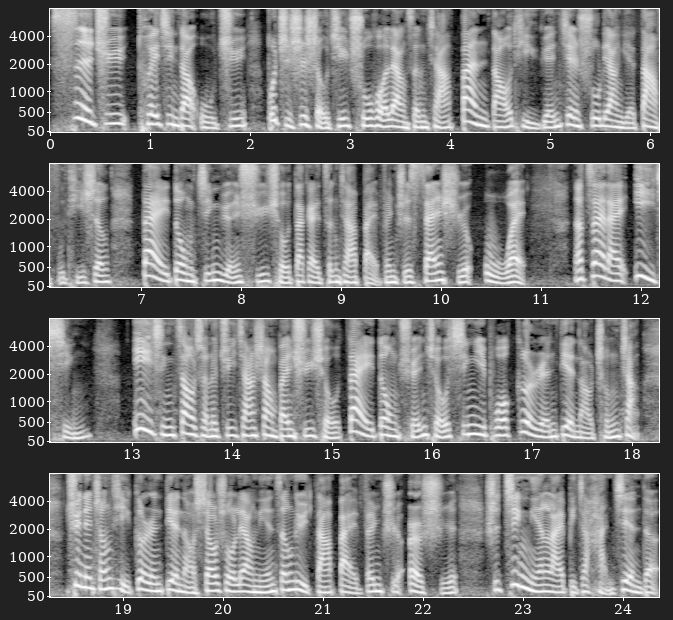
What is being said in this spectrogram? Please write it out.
四 G 推进到五 G，不只是手机出货量增加，半导体元件数量也大幅提升，带动晶圆需求大概增加百分之三十五。哎，那再来疫情。疫情造成了居家上班需求，带动全球新一波个人电脑成长。去年整体个人电脑销售量年增率达百分之二十，是近年来比较罕见的。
